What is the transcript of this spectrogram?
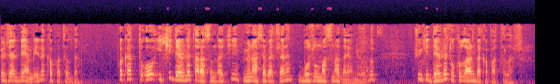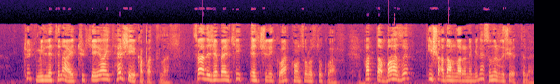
özel bir emriyle kapatıldı. Fakat o iki devlet arasındaki münasebetlerin bozulmasına dayanıyordu. Çünkü devlet okullarını da kapattılar. Türk milletine ait, Türkiye'ye ait her şeyi kapattılar. Sadece belki elçilik var, konsolosluk var. Hatta bazı iş adamlarını bile sınır dışı ettiler.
